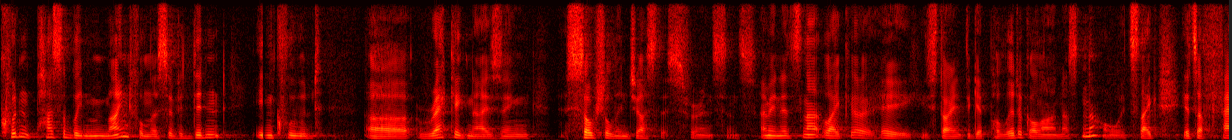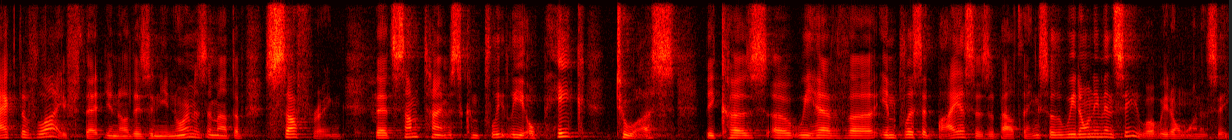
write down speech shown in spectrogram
couldn't possibly be mindfulness if it didn't include uh, recognizing social injustice, for instance. I mean, it's not like, oh, hey, he's starting to get political on us. No, it's like it's a fact of life that, you know, there's an enormous amount of suffering that's sometimes completely opaque to us because uh, we have uh, implicit biases about things so that we don't even see what we don't want to see.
